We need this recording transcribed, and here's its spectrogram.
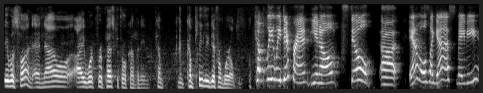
It was fun. And now I work for a pest control company. Com- completely different world. Completely different, you know, still uh animals, I guess, maybe.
